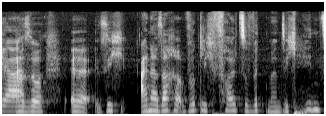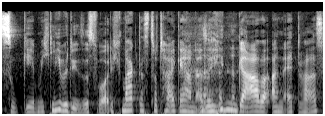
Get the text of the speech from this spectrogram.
Ja. Also äh, sich einer Sache wirklich voll zu widmen, sich hinzugeben. Ich liebe dieses Wort. Ich mag das total gern. Also Hingabe an etwas.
